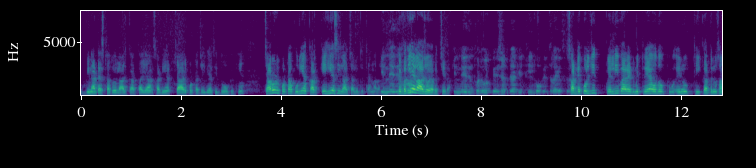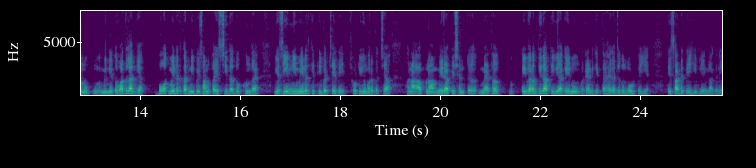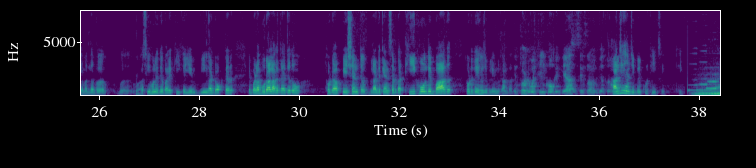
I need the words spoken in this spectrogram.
ਬਿਨਾਂ ਟੈਸਟਾਂ ਤੋਂ ਇਲਾਜ ਕਰਤਾ ਜਾਂ ਸਾਡੀਆਂ ਚਾਰ ਰਿਪੋਰਟਾਂ ਚਾਹੀਦੀਆਂ ਅਸੀਂ ਦੋ ਕੀਤੀਆਂ। ਚਾਰੋਂ ਰਿਪੋਰਟਾਂ ਪੂਰੀਆਂ ਕਰਕੇ ਹੀ ਅਸੀਂ ਇਲਾਜ ਚਾਲੂ ਕੀਤਾ ਇਹਨਾਂ ਦਾ। ਤੇ ਵਧੀਆ ਇਲਾਜ ਹੋਇਆ ਬੱਚੇ ਦਾ। ਕਿੰਨੇ ਦਿਨ ਤੁਹਾਡੇ ਕੋਲ ਪੇਸ਼ੈਂਟ ਰਿਹਾ ਕਿ ਠੀਕ ਹੋ ਕੇ ਚਲਾ ਗਿਆ? ਸਾਡੇ ਕੋਲ ਜੀ ਪਹਿਲੀ ਵਾਰ ਐਡਮਿਟ ਰਿਹਾ ਉਦੋਂ ਇਹਨੂੰ ਠੀਕ ਕਰਦੇ ਨੂੰ ਸਾਨੂੰ ਮਹੀਨੇ ਤੋਂ ਵੱਧ ਲੱਗ ਗਿਆ। ਬਹੁਤ ਮਿਹਨਤ ਕਰਨੀ ਪਈ ਸਾਨੂੰ ਤਾਂ ਇਸ ਚੀਜ਼ ਦਾ ਦੁੱਖ ਹੁੰਦਾ ਹੈ ਵੀ ਅਸੀਂ ਇੰਨੀ ਮਿਹਨਤ ਕੀਤੀ ਬੱਚੇ ਤੇ ਛੋਟੀ ਉਮਰ ਬੱਚਾ ਹਨਾ ਆਪਣਾ ਮੇਰਾ ਪੇਸ਼ੈਂਟ ਮੈਂ ਤਾਂ ਕਈ ਵਾਰ ਅੱਧੀ ਰਾਤੀ ਵੀ ਆ ਕੇ ਇਹਨੂੰ ਅਟੈਂਡ ਕੀਤਾ ਹੈਗਾ ਜਦੋਂ ਲੋੜ ਪਈ ਹੈ ਤੇ ਸਾਡੇ ਤੇ ਇਹੀ ਬਲੇਮ ਲੱਗ ਰਿਹਾ। ਮਤਲਬ ਅ, ਅਸੀਂ ਹੁਣ ਇਹਦੇ ਬਾਰੇ ਕੀ ਕਹੀਏ? ਬੀਇੰਗ ਅ ਡਾਕਟਰ ਇਹ ਬੜਾ ਬੁਰਾ ਲੱਗਦਾ ਹੈ ਜਦੋਂ ਤੁਹਾਡਾ ਪੇਸ਼ੈਂਟ ਬਲੱਡ ਕੈਂਸਰ ਦਾ ਠੀਕ ਹੋਣ ਦੇ ਬਾਅਦ ਤੁਹਾਡੇ ਤੇ ਇਹੋ ਜਿਹੇ ਬਲੇਮ ਲਗਾਉਂਦਾ। ਇਹ ਤੁਹਾਡੇ ਕੋਲ ਠੀਕ ਹੋ ਕੇ ਗਿਆ ਸੀ ਸਹੀ ਸਲਾਮਤ ਗਿਆ ਤੁਹਾਡੇ ਹਾਂਜੀ ਹਾਂਜੀ ਬਿਲਕੁਲ ਠੀਕ ਸੀ ਠੀਕ।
